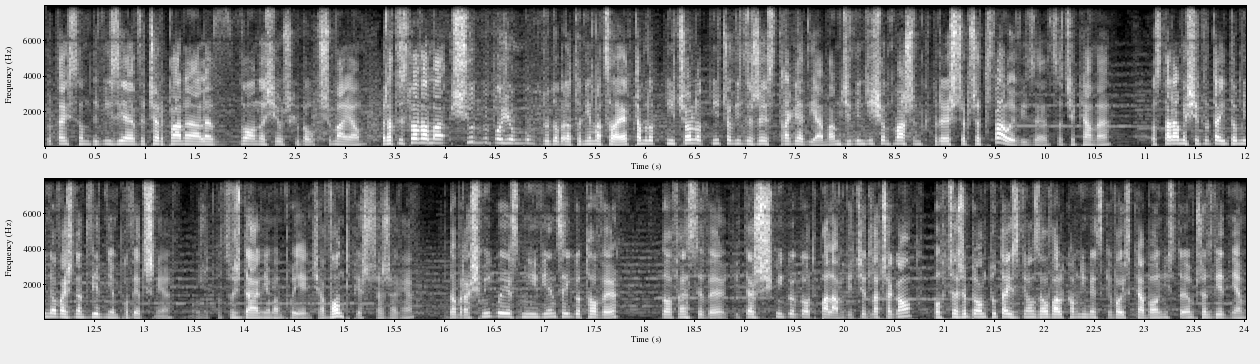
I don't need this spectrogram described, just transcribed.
Tutaj są dywizje wyczerpane, ale one się już chyba utrzymają. Bratysława ma siódmy poziom bunkru, dobra, to nie ma co. Jak tam lotniczo? Lotniczo widzę, że jest tragedia. Mam 90 maszyn, które jeszcze przetrwały, widzę, co ciekawe. Postaramy się tutaj dominować nad Wiedniem powietrznie. Może to coś da, nie mam pojęcia. Wątpię szczerze, nie? Dobra, śmigły jest mniej więcej gotowy do ofensywy i też śmigłego odpalam. Wiecie dlaczego? Bo chcę, żeby on tutaj związał walką niemieckie wojska, bo oni stoją przed Wiedniem.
